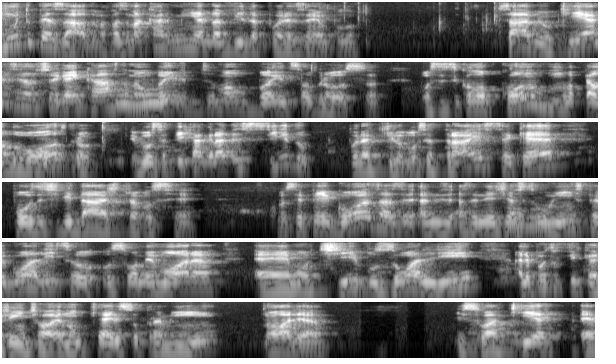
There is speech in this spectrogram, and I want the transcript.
muito pesado. Vai fazer uma carminha da vida, por exemplo. Sabe? O que é você chegar em casa e tomar, um uhum. banho, tomar um banho de sal grosso? Você se colocou no papel do outro e você fica agradecido por aquilo. Você traz, você quer positividade para você. Você pegou as, as, as energias uhum. ruins, pegou ali seu, sua memória é, emotiva, usou ali, aí depois tu fica, gente, ó, eu não quero isso para mim, olha, isso aqui é, é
